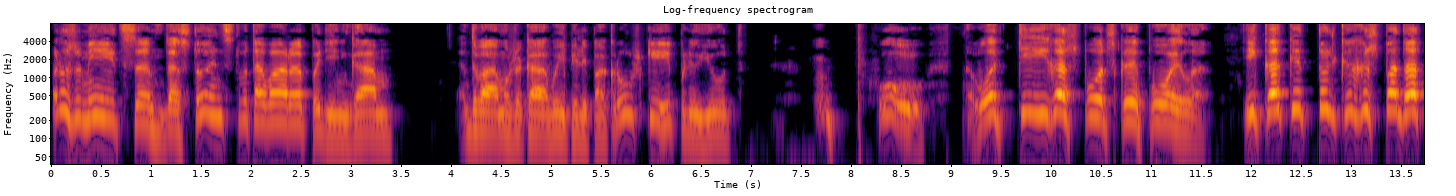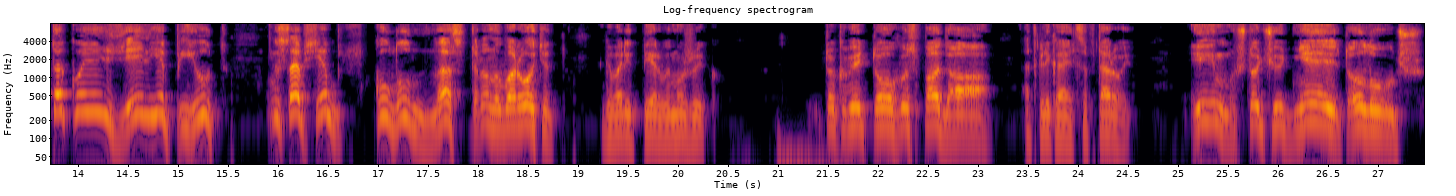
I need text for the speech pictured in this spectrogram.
Разумеется, достоинство товара по деньгам. Два мужика выпили по кружке и плюют. Фу, вот те и господское пойло. И как это только господа такое зелье пьют. Совсем скулу на сторону воротит, — говорит первый мужик. — Так ведь то господа, — откликается второй. — Им что чуднее, то лучше.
